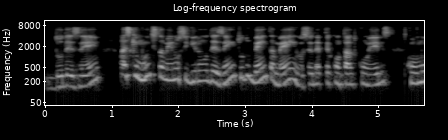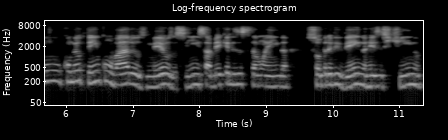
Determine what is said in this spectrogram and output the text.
do desenho, mas que muitos também não seguiram o desenho, tudo bem também, você deve ter contato com eles, como, como eu tenho com vários meus, assim, saber que eles estão ainda sobrevivendo, resistindo,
